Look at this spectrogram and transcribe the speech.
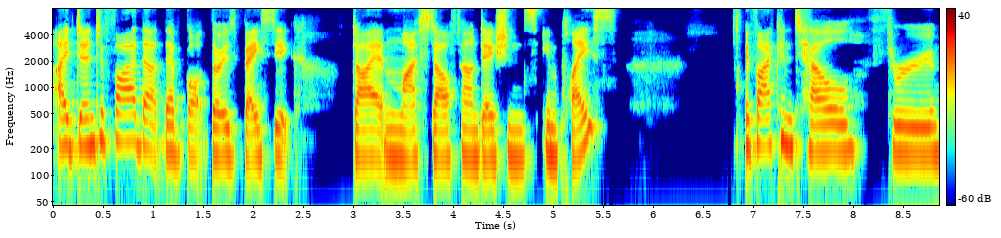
identify that they've got those basic diet and lifestyle foundations in place. If I can tell through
